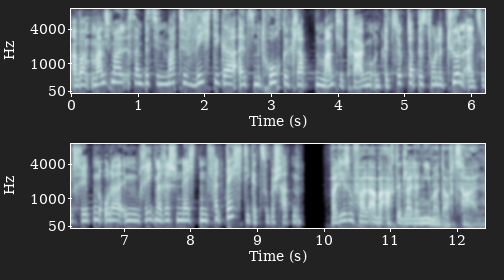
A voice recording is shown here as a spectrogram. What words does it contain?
Aber manchmal ist ein bisschen Mathe wichtiger, als mit hochgeklapptem Mantelkragen und gezückter Pistole Türen einzutreten oder in regnerischen Nächten Verdächtige zu beschatten. Bei diesem Fall aber achtet leider niemand auf Zahlen.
